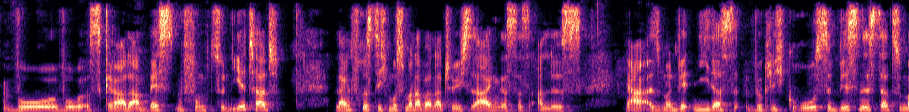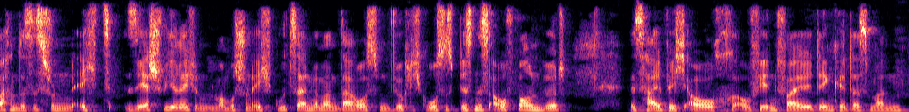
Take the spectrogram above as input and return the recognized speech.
wo, wo es gerade am besten funktioniert hat. Langfristig muss man aber natürlich sagen, dass das alles ja, also man wird nie das wirklich große Business dazu machen. Das ist schon echt sehr schwierig und man muss schon echt gut sein, wenn man daraus ein wirklich großes Business aufbauen wird. Weshalb ich auch auf jeden Fall denke, dass man,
